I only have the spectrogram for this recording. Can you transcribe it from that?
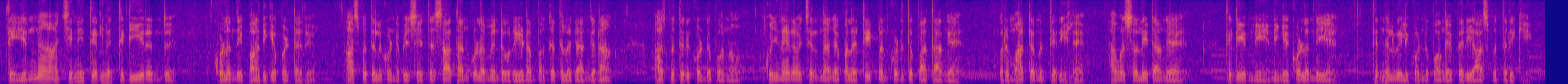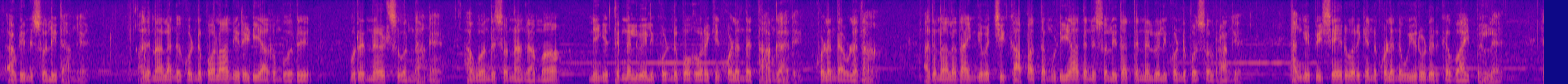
"இது என்ன ஆச்சுன்னே தெரில திடீரென்று குழந்தை பாதிக்கப்பட்டது. ஆஸ்பத்திரியில் கொண்டு போய் சேர்த்த சாத்தான் குளம் என்ற ஒரு இடம் பக்கத்தில் இருக்கு. அங்கே தான் ஆஸ்பத்திரி கொண்டு போனோம். கொஞ்சம் நேரம் வச்சுருந்தாங்க. பல ட்ரீட்மெண்ட் கொடுத்து பார்த்தாங்க. ஒரு மாற்றமும் தெரியல. அவங்க சொல்லிட்டாங்க திடீர்னு நீங்கள் குழந்தைய திருநெல்வேலி கொண்டு போங்க. பெரிய ஆஸ்பத்திரிக்கு. அப்படின்னு சொல்லிட்டாங்க. அதனால் அங்கே கொண்டு போகலான்னு ரெடி ஆகும்போது ஒரு நர்ஸ் வந்தாங்க. அவங்க வந்து சொன்னாங்க அம்மா நீங்கள் திருநெல்வேலி கொண்டு போக வரைக்கும் குழந்தை தாங்காது. குழந்தை அவ்வளோதான் அதனால தான் இங்கே வச்சு காப்பாற்ற முடியாதுன்னு சொல்லி தான் திருநெல்வேலி கொண்டு போக சொல்கிறாங்க அங்கே போய் சேர் வரைக்கும் அந்த குழந்தை உயிரோடு இருக்க வாய்ப்பு இல்லை.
